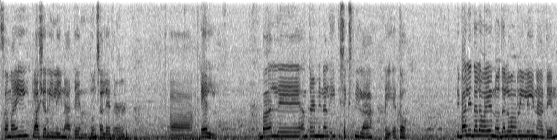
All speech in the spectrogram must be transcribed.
sa may flasher relay natin, dun sa letter ah, L. Di bali, ang terminal 86 nila ay ito. Di bali, dalawa yun, no? dalawang relay natin,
